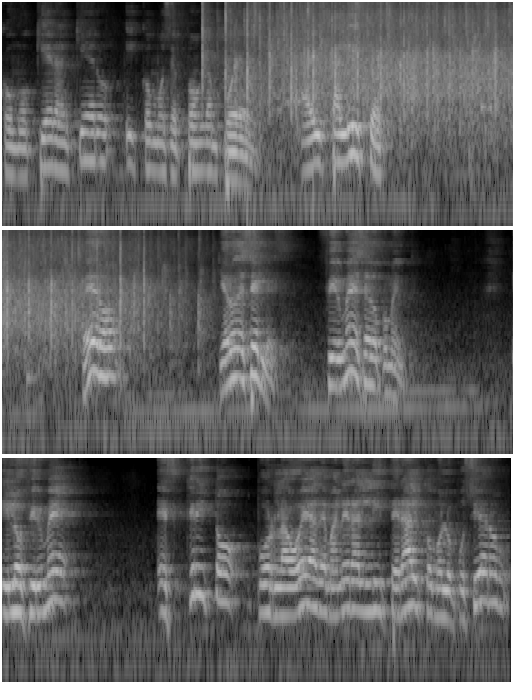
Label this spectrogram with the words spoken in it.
como quieran quiero y como se pongan puedo. Ahí está listo. Pero quiero decirles, firmé ese documento y lo firmé escrito por la OEA de manera literal como lo pusieron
